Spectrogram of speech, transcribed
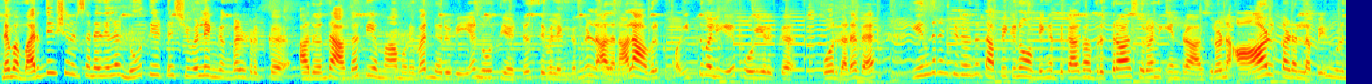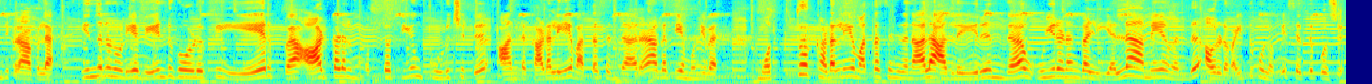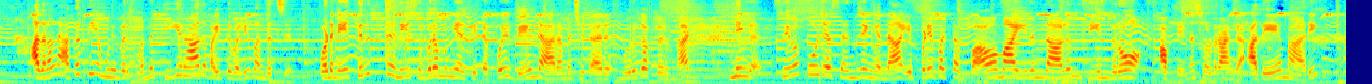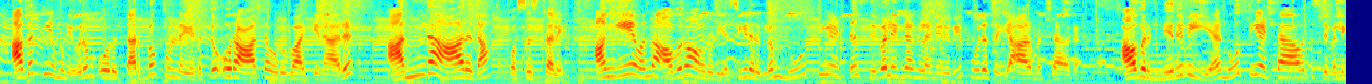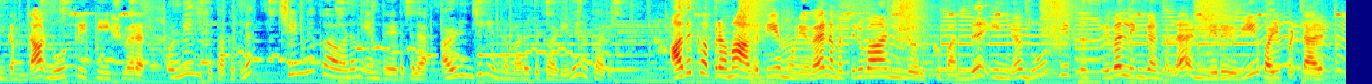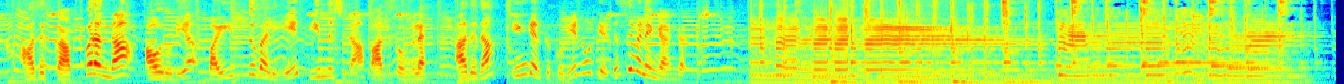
நம்ம மருந்தீஸ்வரர் சன்னதியில நூத்தி எட்டு சிவலிங்கங்கள் இருக்கு. அது வந்து அகத்திய மாமுனிவர் நிறுவிய நூத்தி எட்டு சிவலிங்கங்கள். அதனால அவருக்கு வயிற்று வழியே போயிருக்கு. ஒரு தடவை இந்திரன் கிட்ட இருந்து தப்பிக்கணும் அப்படிங்கிறதுக்காக விருத்ராசுரன் என்ற அசுரன் ஆழ்கடல்ல போய் விழுந்துக்கிறாப்புல. இந்திரனுடைய வேண்டுகோளுக்கு ஏற்ப ஆட்கடல் மொத்தத்தையும் குடிச்சிட்டு அந்த கடலையே வத்த செஞ்சாரு அகத்திய முனிவர். மொத்த கடலையும் வத்த செஞ்சதுனால அதுல இருந்த உயிரினங்கள் எல்லாமே வந்து அவரோட வயிற்றுக்குள்ள போய் செத்து போச்சு. அதனால அகத்திய முனிவருக்கு வந்து தீராத வயிற்று வலி வந்துச்சு. உடனே திருத்தணி சுப்பிரமணியர் கிட்ட போய் வேண்ட ஆரம்பிச்சிட்டாரு. முருகப்பெருமான் நீங்க சிவ பூஜை செஞ்சீங்கன்னா எப்படிப்பட்ட பாவமா இருந்தாலும் தீந்துரும் அப்படின்னு சொல்றாங்க. அதே மாதிரி அகத்திய முனிவரும் ஒரு தர்ப்பப்புல்லை எடுத்து ஒரு ஆத்தை உருவாக்கினாரு. அந்த ஆறு தான் கொசஸ்தலை அங்கேயே வந்து அவரும் அவருடைய சீடர்களும் நூத்தி எட்டு சிவலிங்கங்களை நிறுவி பூஜை செய்ய ஆரம்பிச்சாங்க. அவர் நிறுவிய நூத்தி எட்டாவது சிவலிங்கம் தான் நூற்றி தீஸ்வரர் பொன்னேரிக்கு பக்கத்துல சின்ன காவனம் என்ற இடத்துல அழிஞ்சில் என்ற மரத்துக்கு அடியில இருக்காரு. அதுக்கப்புறமா அகத்திய முனிவர் நம்ம திருவான்மியூருக்கு வந்து இங்க நூத்தி எட்டு சிவலிங்கங்களை நிறுவி வழிபட்டாரு. அதுக்கப்புறம் தான் அவருடைய வயிற்று வலியே தீர்ந்துச்சுன்னா பாத்துக்கோங்களேன். அதுதான் இங்க இருக்கக்கூடிய நூத்தி எட்டு சிவலிங்கங்கள்.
